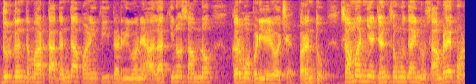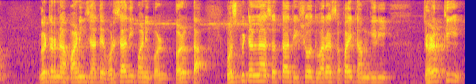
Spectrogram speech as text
દુર્ગંધ મારતા ગંદા પાણીથી દર્દીઓને હાલાકીનો સામનો કરવો પડી રહ્યો છે. પરંતુ સામાન્ય જનસમુદાયનું સાંભળે કોણ? ગટરના પાણી સાથે વરસાદી પાણી ભળ- ભળતા હોસ્પિટલના સત્તાધીશો દ્વારા સફાઈ કામગીરી ઝડપથી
